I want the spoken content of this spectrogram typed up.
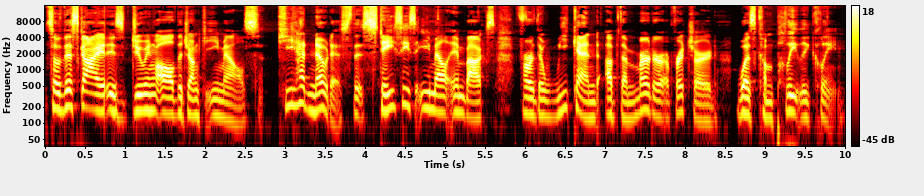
so this guy is doing all the junk emails. He had noticed that Stacey's email inbox for the weekend of the murder of Richard was completely clean.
